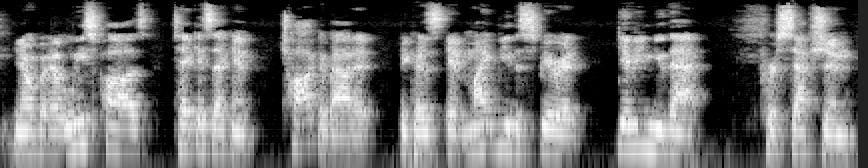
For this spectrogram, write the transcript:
You know, but at least pause, take a second, talk about it, because it might be the spirit giving you that perception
